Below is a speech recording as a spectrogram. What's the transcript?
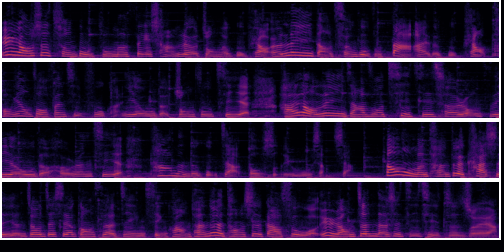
玉荣是存股族们非常热衷的股票，而另一档存股族大爱的股票，同样做分期付款业务的中租企业，还有另一家做汽机车融资业务的和润企业，他们的股价都是一路向下。当我们团队开始研究这些公司的经营情况，团队同事告诉我，玉荣真的是急起直追啊！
